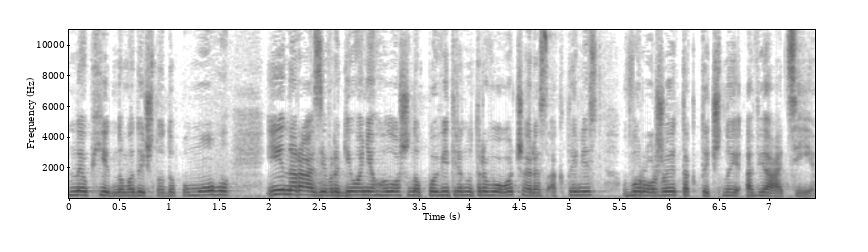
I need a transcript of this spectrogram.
необхідну медичну допомогу. І наразі в регіоні оголошено повітряну тривогу через активність ворожої тактичної авіації.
